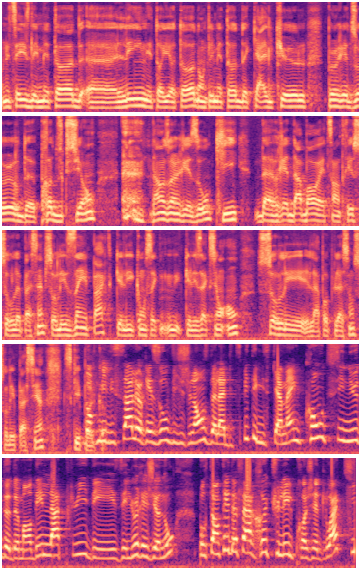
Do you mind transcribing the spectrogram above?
on utilise les méthodes euh, Lean et Toyota, donc les méthodes de calcul pur et de production dans un réseau qui devrait d'abord être centré sur le patient, sur les impacts que les, que les actions ont sur les, la population, sur les patients, ce qui est pas Donc, Mélissa, le réseau Vigilance de la BTP-Témiscamingue continue de demander l'appui des élus régionaux pour tenter de faire reculer le projet de loi qui,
